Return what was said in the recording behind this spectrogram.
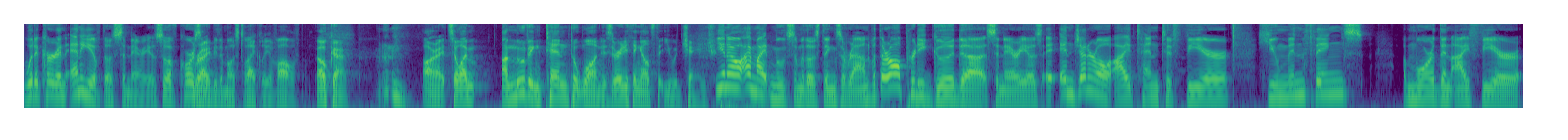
would occur in any of those scenarios. So of course it would be the most likely of all of them. Okay. All right. So I'm I'm moving 10 to 1. Is there anything else that you would change? You know, I might move some of those things around, but they're all pretty good uh, scenarios. In general, I tend to fear human things more than I fear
